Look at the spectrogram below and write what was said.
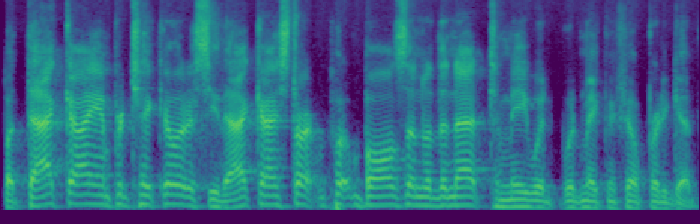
But that guy in particular, to see that guy starting putting balls into the net, to me would would make me feel pretty good.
